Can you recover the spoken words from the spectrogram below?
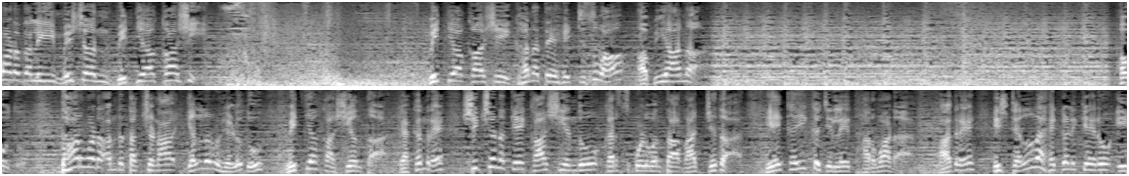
ಧಾರವಾಡದಲ್ಲಿ ಮಿಷನ್ ವಿದ್ಯಾಕಾಶಿ. ವಿದ್ಯಾಕಾಶಿ ಘನತೆ ಹೆಚ್ಚಿಸುವ ಅಭಿಯಾನ. ಹೌದು, ಧಾರವಾಡ ಅಂದ ತಕ್ಷಣ ಎಲ್ಲರೂ ಹೇಳುದು ವಿದ್ಯಾಕಾಶಿ ಅಂತ. ಯಾಕಂದ್ರೆ ಶಿಕ್ಷಣಕ್ಕೆ ಕಾಶಿ ಎಂದು ಕರೆಸಿಕೊಳ್ಳುವಂತಹ ರಾಜ್ಯದ ಏಕೈಕ ಜಿಲ್ಲೆ ಧಾರವಾಡ. ಆದ್ರೆ ಇಷ್ಟೆಲ್ಲ ಹೆಗ್ಗಳಿಕೆ ಇರೋ ಈ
